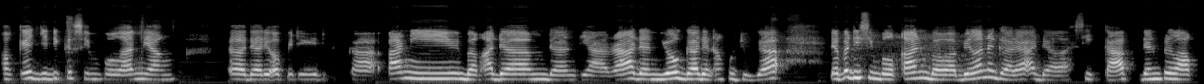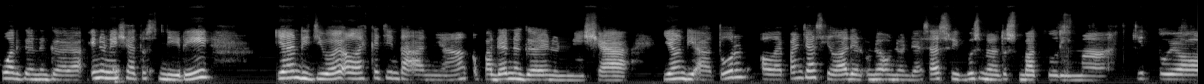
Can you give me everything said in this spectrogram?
Oke, jadi kesimpulan yang uh, dari opini Kak Pani, Bang Adam, dan Tiara, dan Yoga, dan aku juga dapat disimpulkan bahwa bela negara adalah sikap dan perilaku warga negara Indonesia itu sendiri yang dijiwai oleh kecintaannya kepada negara Indonesia yang diatur oleh Pancasila dan Undang-Undang Dasar 1945. Gitu ya.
